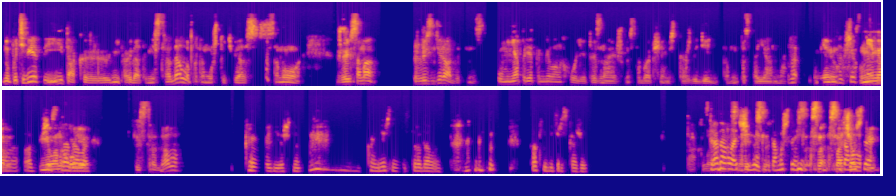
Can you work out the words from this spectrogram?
Ну, по тебе ты и так э, никогда ты не страдала, потому что у тебя само, сама жизнерадостность. У меня при этом меланхолия, ты знаешь, мы с тобой общаемся каждый день, там, постоянно. Во- У меня, Вообще у меня страдала, вообще меланхолия. страдала. Ты страдала? Конечно, конечно, страдала. Как-нибудь расскажу. Так, ладно. Страдала от чего? Потому что, с- н- сна- потому Сначала что, при-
